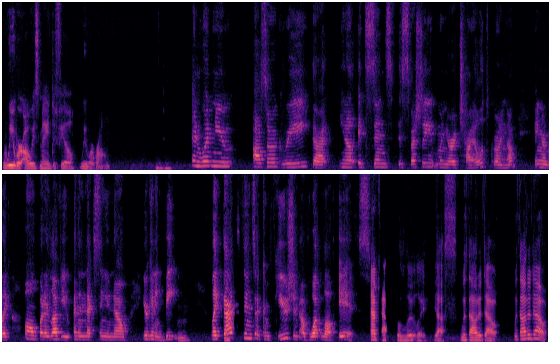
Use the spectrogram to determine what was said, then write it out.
we were always made to feel we were wrong. Mm-hmm. and wouldn't you also agree that you know it sends especially when you're a child growing up and you're like oh but i love you and then next thing you know you're getting beaten. Like that sends a confusion of what love is. Absolutely. Yes. Without a doubt. Without a doubt.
